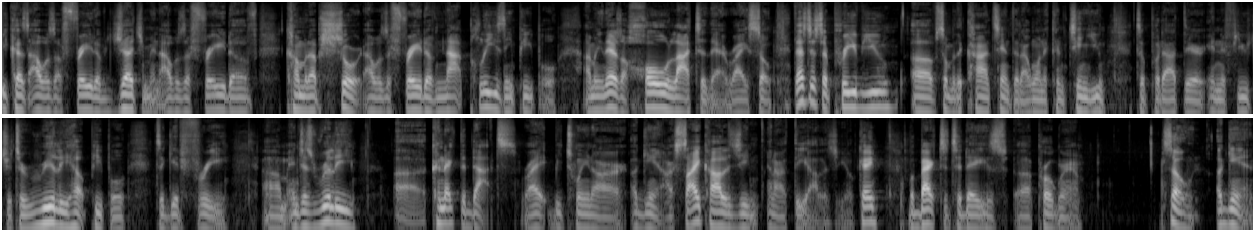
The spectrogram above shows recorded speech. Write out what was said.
because I was afraid of judgment. I was afraid of coming up short. I was afraid of not pleasing people. I mean, there's a whole lot to that, right? So that's just a preview of some of the content that I want to continue to put out there in the future to really help people to get free um, and just really uh, connect the dots, right, between our, again, our psychology and our theology, okay? But back to today's uh, program. So, again,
